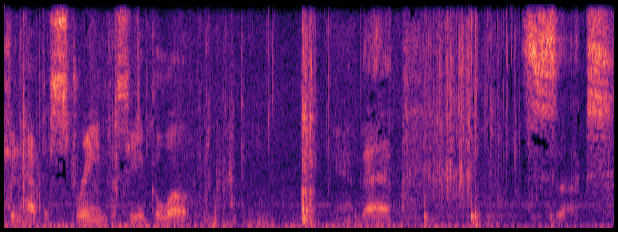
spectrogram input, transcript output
Shouldn't have to strain to see a glow. And that sucks.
